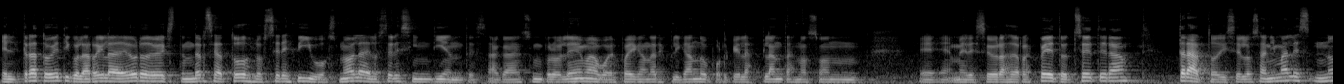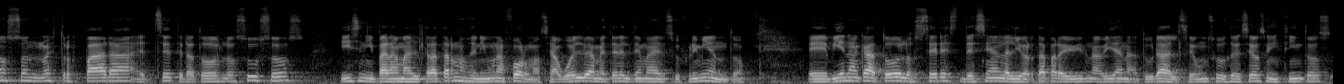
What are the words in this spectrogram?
El trato ético, la regla de oro, debe extenderse a todos los seres vivos, no habla de los seres sintientes. Acá es un problema, porque después hay que andar explicando por qué las plantas no son eh, merecedoras de respeto, etcétera trato, dice, los animales no son nuestros para, etcétera, todos los usos, y dice ni para maltratarnos de ninguna forma, o sea, vuelve a meter el tema del sufrimiento. Eh, bien acá, todos los seres desean la libertad para vivir una vida natural, según sus deseos e instintos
